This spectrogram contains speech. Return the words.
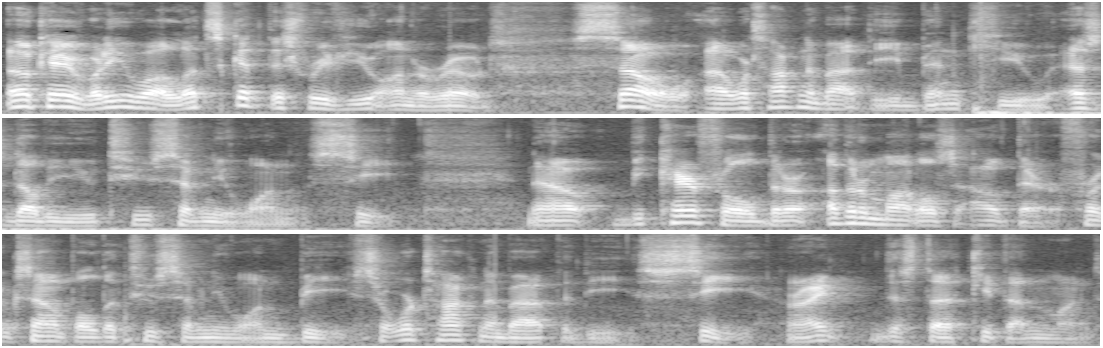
Okay, everybody, well, let's get this review on the road. So, uh, we're talking about the BenQ SW271C. Now, be careful, there are other models out there, for example, the 271B. So we're talking about the C, right? Just to keep that in mind.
